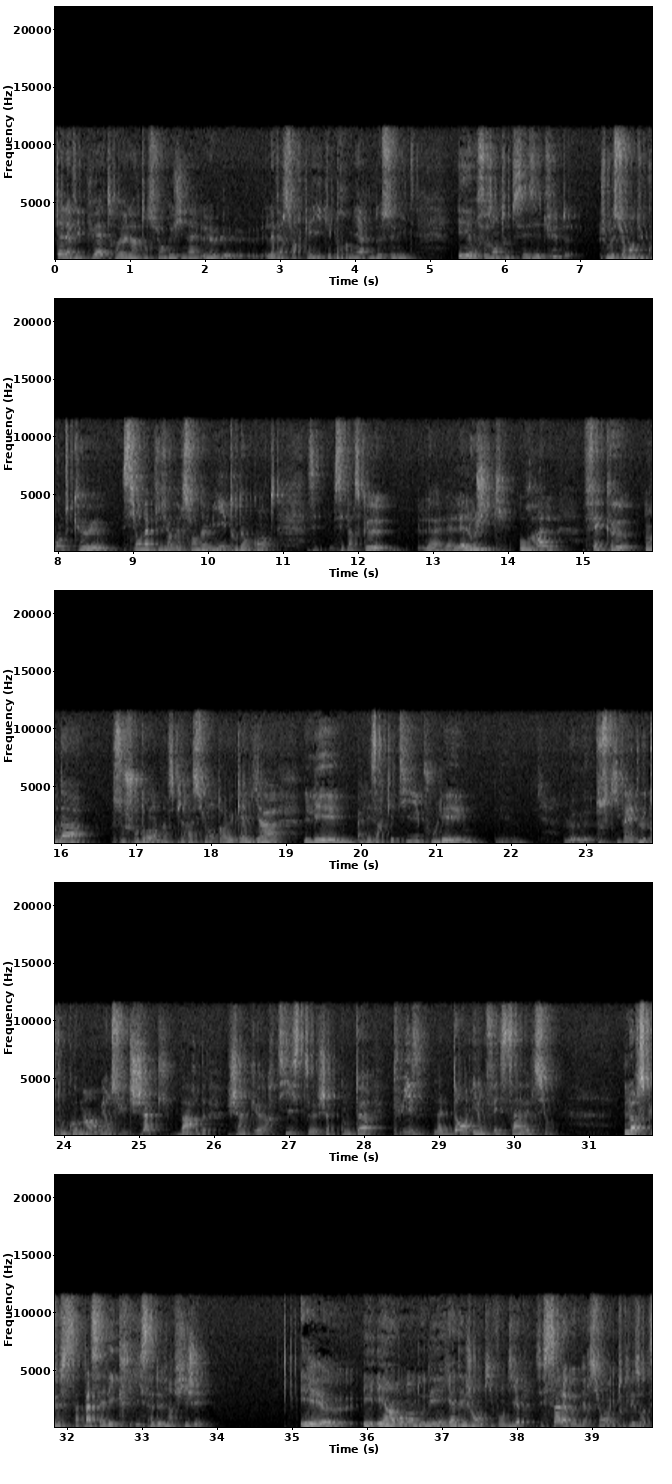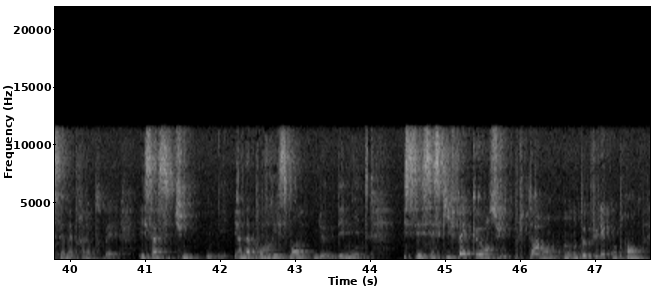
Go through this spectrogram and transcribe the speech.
quelle avait pu être l'intention originale, la version archaïque et première de ce mythe. Et en faisant toutes ces études, je me suis rendu compte que si on a plusieurs versions d'un mythe ou d'un conte, c'est parce que la, logique orale fait qu'on a ce chaudron d'inspiration dans lequel il y a les, bah, les archétypes ou les, tout ce qui va être le tronc commun, mais ensuite chaque barde, chaque artiste, chaque conteur puise là-dedans et on fait sa version. Lorsque ça passe à l'écrit, ça devient figé. Et, euh, à un moment donné, il y a des gens qui vont dire c'est ça la bonne version et toutes les autres c'est à mettre à la poubelle. Et ça c'est un appauvrissement des mythes. C'est ce qui fait qu'ensuite, plus tard, on ne peut plus les comprendre.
